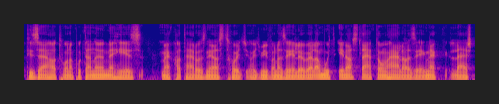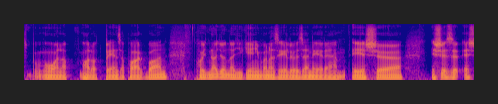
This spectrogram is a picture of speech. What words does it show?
16 hónap után nagyon nehéz meghatározni azt, hogy, hogy mi van az élővel. Amúgy én azt látom, hála az égnek, lásd holnap halott pénz a parkban, hogy nagyon nagy igény van az élő zenére, és és ez, ez,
